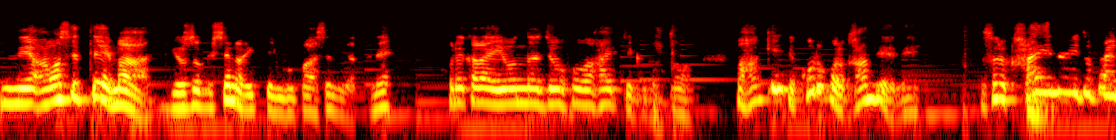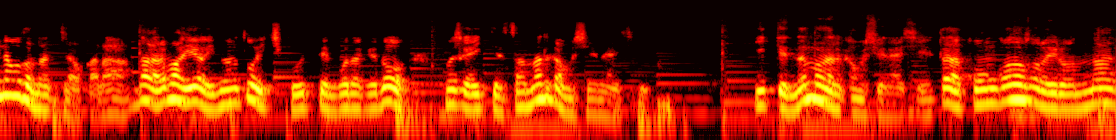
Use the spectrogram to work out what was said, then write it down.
に合わせて、まあ、予測してるのは1.5%だってね、これからいろんな情報が入ってくると、まあ、はっきり言ってコロコロ噛んでね、それを変えないと大変なことになっちゃうから、だからまあ、要は今のところ1個1.5だけど、もしくは1.3になるかもしれないし、1.7になるかもしれないし、ただ今後のそのいろんな、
